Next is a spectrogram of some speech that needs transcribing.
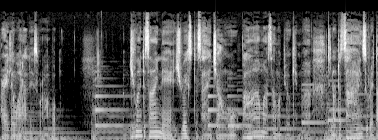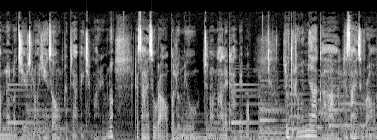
ဘာတွေလုပ်ရတာလဲဆိုတာပေါ့။ UI design နဲ့ UX design အကြောင်းကိုဘာမှစမပြောခင်မှာကျွန်တော် design ဆိုတဲ့ terminology ကိုကျွန်တော်အရင်ဆုံးပြပြပေးချင်ပါတယ်ပေါ့နော် design ဆိုတာကိုဘယ်လိုမျိုးကျွန်တော်နားလည်ထားလဲပေါ့လူတော်များများက design ဆိုတာကို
